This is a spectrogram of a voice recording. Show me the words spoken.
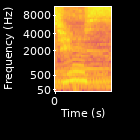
to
